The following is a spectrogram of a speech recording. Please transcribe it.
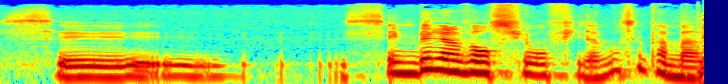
C'est une belle invention finalement, c'est pas mal.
